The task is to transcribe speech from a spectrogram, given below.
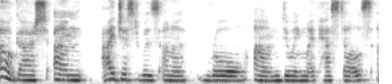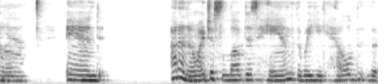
Oh gosh, um, I just was on a roll um, doing my pastels, um, and I don't know. I just loved his hand, the way he held the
